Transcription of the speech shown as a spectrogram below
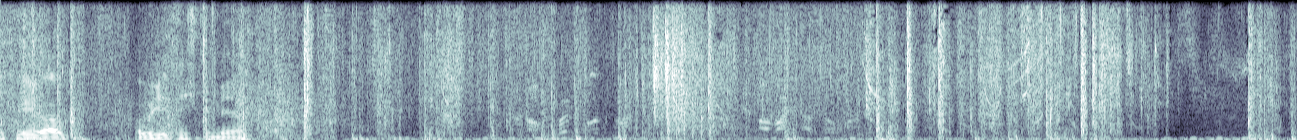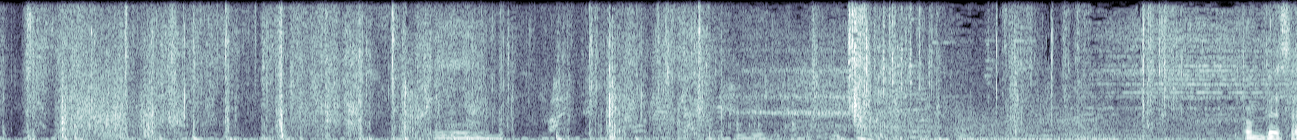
Okay, ja, habe ich jetzt nicht gemerkt. Schon besser.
